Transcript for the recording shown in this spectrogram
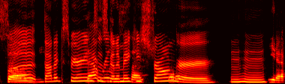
So but that experience that is going to make you stronger. Mm-hmm. Yeah.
